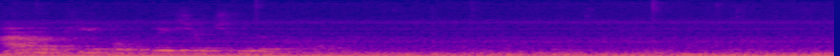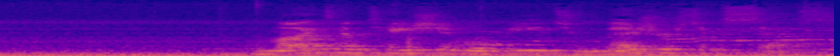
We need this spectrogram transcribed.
I'm a people pleaser to the core. my temptation would be to measure success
